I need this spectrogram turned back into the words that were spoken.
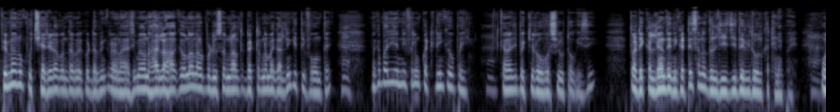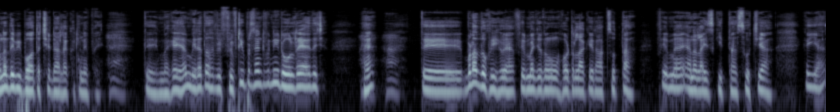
ਫਿਰ ਮੈਂ ਉਹਨੂੰ ਪੁੱਛਿਆ ਜਿਹੜਾ ਬੰਦਾ ਮੇਰੇ ਕੋਲ ਡਬਿੰਗ ਕਰਾਉਣ ਆਇਆ ਸੀ ਮੈਂ ਉਹਨੂੰ ਹਾਲਾਂ ਹਾਂ ਕਿ ਉਹਨਾਂ ਨਾਲ ਪ੍ਰੋਡਿਊਸਰ ਨਾਲ ਤੇ ਡਾਇਰੈਕਟਰ ਨਾਲ ਮੈਂ ਗੱਲ ਨਹੀਂ ਕੀਤੀ ਫੋਨ ਤੇ। ਮੈਂ ਕਿਹਾ ਭਾਜੀ ਇੰਨੀ ਫਿਲਮ ਕੱਟਣੀ ਕਿਉਂ ਪਈ? ਕਹਿੰਦਾ ਜੀ ਪਿਕਚਰ ਓਵਰ ਸ਼ੂਟ ਹੋ ਗਈ ਸੀ। ਤੁਹਾਡੇ ਕੱਲਿਆਂ ਦੇ ਨਹੀਂ ਕੱਟੇ ਸਾਨੂੰ ਦਲਜੀਤ ਜੀ ਦੇ ਵੀ ਰੋਲ ਕੱਟਣੇ ਪਏ। ਉਹਨਾਂ ਦੇ ਵੀ ਬਹੁਤ ਅੱਛੇ ਡਾਇਲੌਗ ਕੱਟਣੇ ਪਏ। ਤੇ ਮੈਂ ਕਿਹਾ ਯਾਰ ਮੇਰਾ ਤਾਂ 50% ਵੀ ਨਹੀਂ ਰੋਲ ਰਿਹਾ ਇਹਦੇ ਚ। ਹੈ ਹਾਂ? ਤੇ ਬੜਾ ਦੁਖੀ ਹੋਇਆ। ਫਿਰ ਮੈਂ ਜਦੋਂ ਹੋਟਲ ਆ ਕੇ ਰਾਤ ਸੁੱਤਾ ਫਿਰ ਮੈਂ ਐਨਾਲਾਈਜ਼ ਕੀਤਾ ਸੋਚਿਆ ਕਿ ਯਾਰ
